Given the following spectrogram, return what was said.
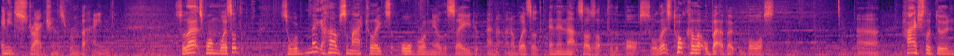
any distractions from behind. So that's one wizard. So we might have some acolytes over on the other side and, and a wizard, and then that's us up to the boss. So let's talk a little bit about the boss. Uh, Hashladun,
